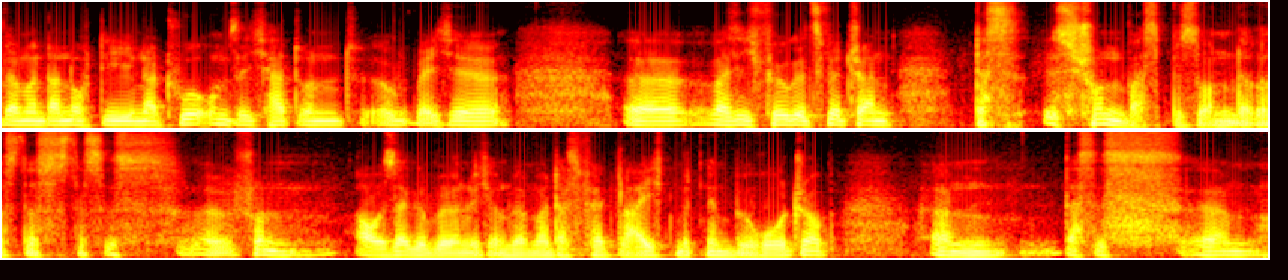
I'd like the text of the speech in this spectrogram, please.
wenn man dann noch die Natur um sich hat und irgendwelche, äh, weiß ich, Vögel zwitschern, das ist schon was Besonderes. Das, das ist äh, schon außergewöhnlich. Und wenn man das vergleicht mit einem Bürojob, ähm, das ist ähm,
